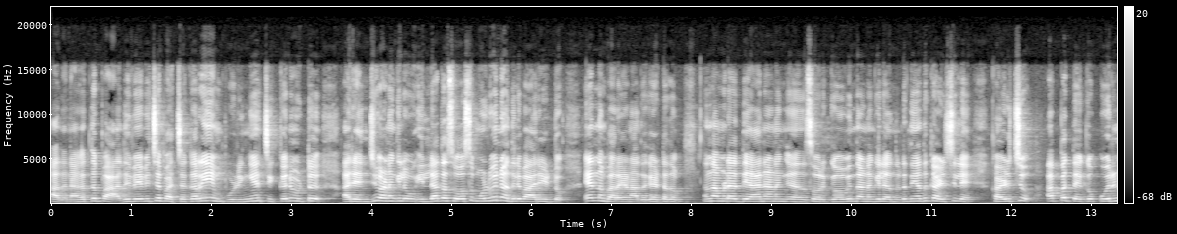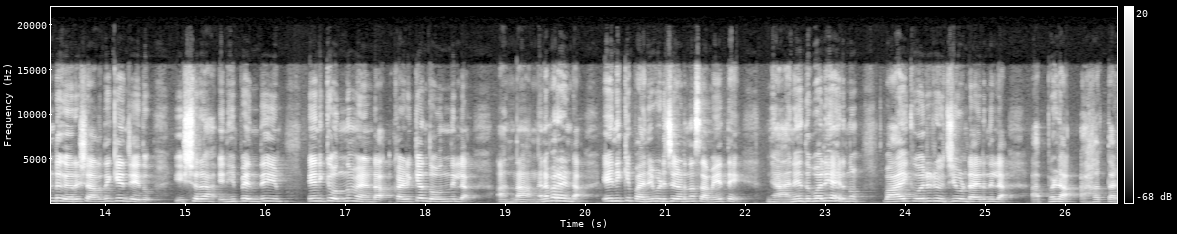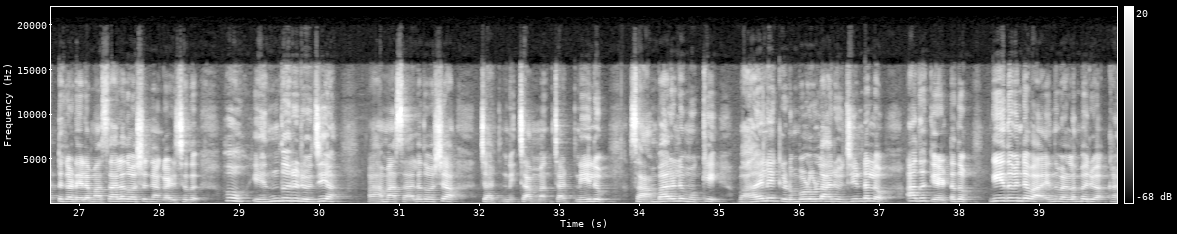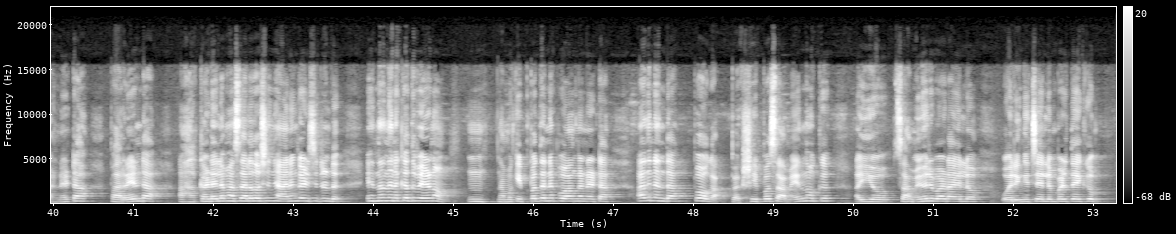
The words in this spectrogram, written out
അതിനകത്ത് പാതി വേവിച്ച പച്ചക്കറിയും പുഴുങ്ങിയ ചിക്കനും ഇട്ട് ആ രഞ്ജുവാണെങ്കിൽ ഇല്ലാത്ത സോസ് മുഴുവനും അതിൽ വാരിയിട്ടു എന്നും പറയണം അത് കേട്ടതും. നമ്മുടെ ധ്യാനാണെങ്കിൽ സോറി ഗോവിന്ദ് ആണെങ്കിൽ എന്നിട്ട് നീ അത് കഴിച്ചില്ലേ? കഴിച്ചു. അപ്പത്തേക്കും ഉരുണ്ട് കയറി ഛർദ്ദിക്കുകയും ചെയ്തു. ഈശ്വര ഇനിയിപ്പോൾ എന്ത് ചെയ്യും? എനിക്കൊന്നും വേണ്ട. കഴിക്കാൻ തോന്നുന്നില്ല. എന്നാ അങ്ങനെ പറയണ്ട. എനിക്ക് പനി പിടിച്ചു കിടന്ന സമയത്തെ ഞാൻ ഇതുപോലെയായിരുന്നു. വായിക്ക് ഒരു രുചിയും ഉണ്ടായിരുന്നില്ല. അപ്പോഴാ ആ തട്ടുകടയിലെ മസാല ദോശ ഞാൻ കഴിച്ചത്. ഓ എന്തൊരു രുചിയാ. ആ മസാല ദോശ ചട്നി ചമ്മ ചട്നിയിലും സാമ്പാറിലും മുക്കി വായിലേക്ക് ഇടുമ്പോഴുള്ള ആ രുചിയുണ്ടല്ലോ അത് കേട്ടതും ഗീതുവിന്റെ വായെന്ന് വെള്ളം വരുക കണ്ണേട്ടാ പറയണ്ട. ആ കടയിലെ മസാല ദോശ ഞാനും കഴിച്ചിട്ടുണ്ട്. എന്നാൽ നിനക്കത് വേണോ? നമുക്കിപ്പോൾ നമുക്കിപ്പം തന്നെ പോകാൻ കണ്ണേട്ടാ. അതിനെന്താ? പോകാം. പക്ഷെ ഇപ്പോൾ സമയം നോക്ക്. അയ്യോ സമയം ഒരുപാടായല്ലോ. ഒരുങ്ങി ചെല്ലുമ്പോഴത്തേക്കും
